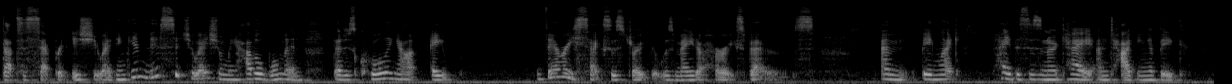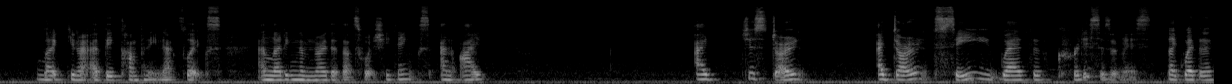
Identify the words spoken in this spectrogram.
that's a separate issue. I think in this situation we have a woman that is calling out a very sexist joke that was made at her expense, and being like, "Hey, this isn't okay," and tagging a big, like you know, a big company, Netflix, and letting them know that that's what she thinks. And I, I just don't, I don't see where the criticism is. Like whether,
